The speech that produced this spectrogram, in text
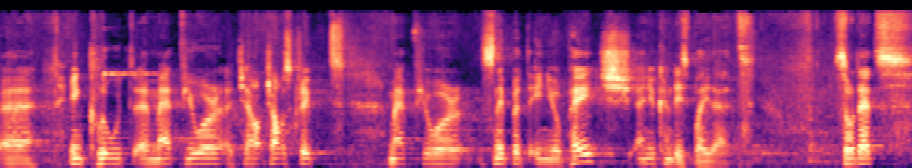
uh, include a map viewer, a JavaScript map viewer snippet in your page, and you can display that. So that's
